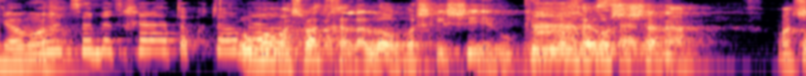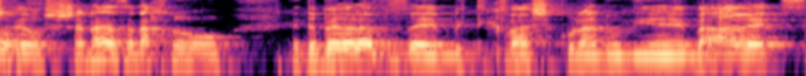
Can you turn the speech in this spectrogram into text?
גם הוא יוצא בתחילת אוקטובר? הוא ממש בהתחלה, לא, בשלישי, הוא כאילו אחרי ראש. השנה. ממש. אחרי ראש השנה, אז אנחנו נדבר עליו בתקווה שכולנו נהיה בארץ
